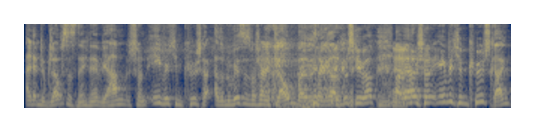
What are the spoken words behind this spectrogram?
Alter, du glaubst es nicht, ne? Wir haben schon ewig im Kühlschrank, also du wirst es wahrscheinlich glauben, weil wir es ja gerade beschrieben haben, aber wir haben schon ewig im Kühlschrank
